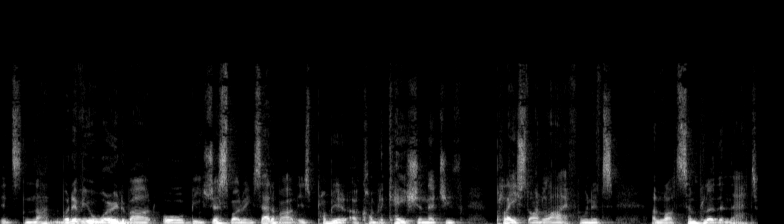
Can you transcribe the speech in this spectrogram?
it's not whatever you're worried about or being stressed about, being sad about is probably a complication that you've placed on life when it's a lot simpler than that.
